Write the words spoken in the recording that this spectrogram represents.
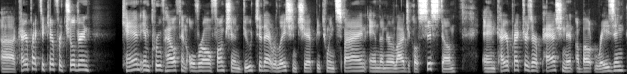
Uh, chiropractic care for children can improve health and overall function due to that relationship between spine and the neurological system. And chiropractors are passionate about raising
